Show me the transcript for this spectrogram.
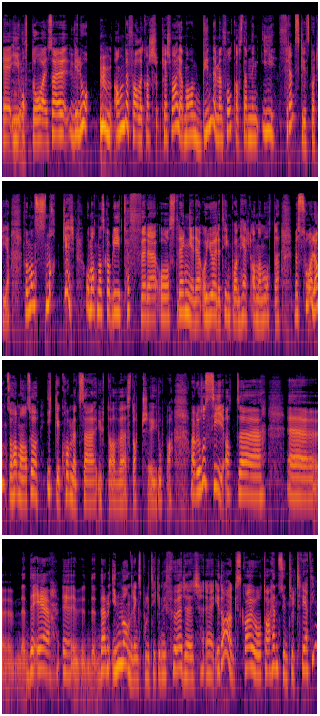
eh, i åtte år. Så jeg vil jo anbefaler Keshvari at man begynner med en folkeavstemning i Fremskrittspartiet. For man snakker om at man skal bli tøffere og strengere og gjøre ting på en helt annen måte. Men så langt så har man altså ikke kommet seg ut av startgropa. Og jeg vil også si at uh, det er uh, Den innvandringspolitikken vi fører uh, i dag, skal jo ta hensyn til tre ting.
